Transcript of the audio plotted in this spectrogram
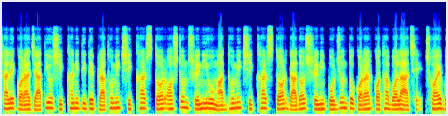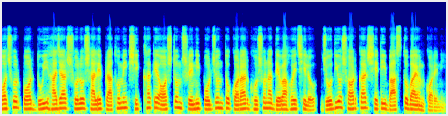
সালে করা জাতীয় শিক্ষানীতিতে প্রাথমিক শিক্ষার স্তর অষ্টম শ্রেণি ও মাধ্যমিক শিক্ষার স্তর দ্বাদশ শ্রেণি পর্যন্ত করার কথা বলা আছে। ছয় বছর পর দুই হাজার ষোলো সালে প্রাথমিক শিক্ষাকে অষ্টম শ্রেণি পর্যন্ত করার ঘোষণা দেওয়া হয়েছিল, যদিও সরকার সেটি বাস্তবায়ন করেনি।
